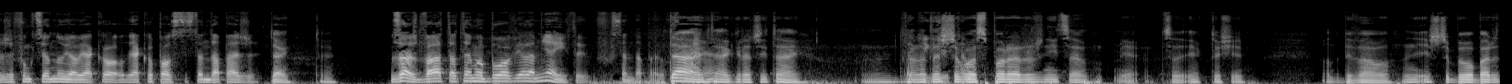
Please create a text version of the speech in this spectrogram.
Y, że funkcjonują jako, jako polscy stand-uperzy. Tak, tak. Zobacz, dwa lata temu było wiele mniej tych stand-uperów. Tak, nie? tak, raczej tak. Dwa lata gdzieś jeszcze tam. była spora różnica, co, jak to się odbywało. No, jeszcze było bardzo,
